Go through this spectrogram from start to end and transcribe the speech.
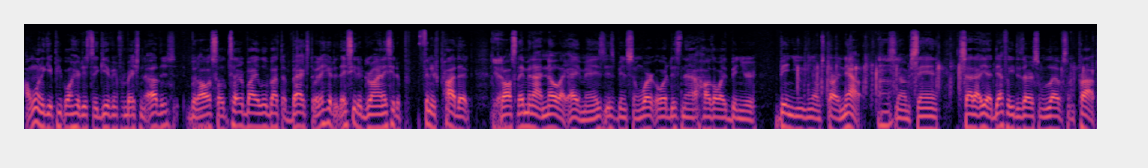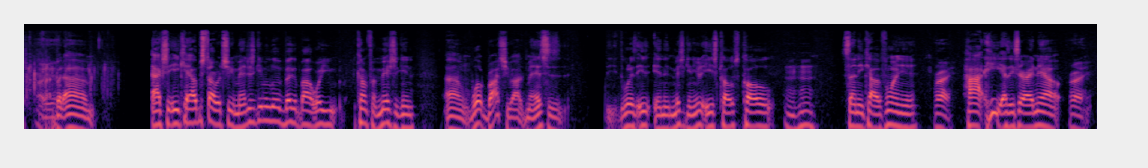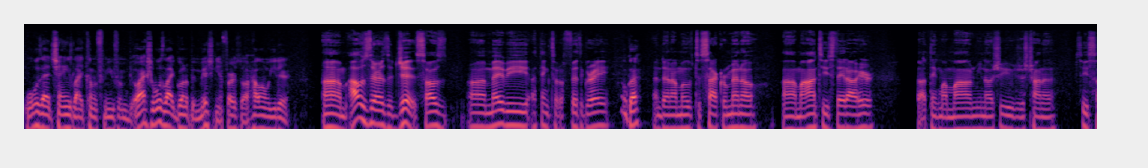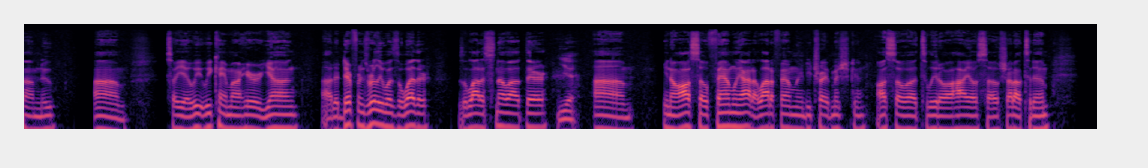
I want to get people on here just to give information to others, but also tell everybody a little about the backstory. They hear, the, they see the grind, they see the finished product, but also they may not know, like, hey man, it's, it's been some work, or this now has always been your been you, you know, I'm starting out. Mhm. See what I'm saying? Shout out, yeah, definitely deserve some love, some props. Oh, yeah. But um, actually, Ek, I'll start with you, man. Just give me a little bit about where you come from, Michigan. Um, what brought you out, man? This is what is in Michigan? You're the East Coast, cold, mm-hmm. sunny California, Right. hot heat, as they say right now. Right. What was that change like coming from you from? Or actually, what was it like growing up in Michigan? First off, how long were you there? Um, I was there as a jit, so I was uh, maybe I think to the fifth grade, Okay. and then I moved to Sacramento. Uh, my auntie stayed out here, so I think my mom, you know, she was just trying to see something new. Um, so yeah, we we came out here young. Uh, the difference really was the weather. There's a lot of snow out there. Yeah. Um, you know, also family. I had a lot of family in Detroit, Michigan. Also uh, Toledo, Ohio. So shout out to them.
